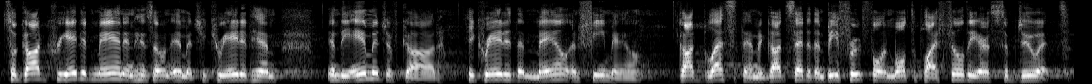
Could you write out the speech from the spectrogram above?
So God created man in his own image. He created him in the image of God, he created them male and female. God blessed them, and God said to them, Be fruitful and multiply, fill the earth, subdue it.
